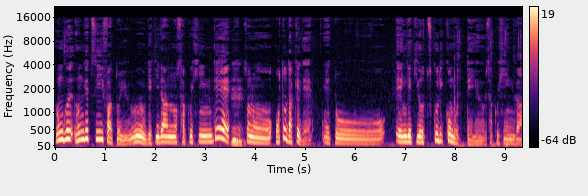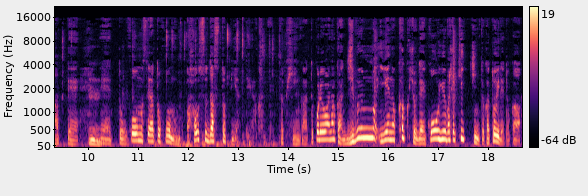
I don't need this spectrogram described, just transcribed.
うんぐ、うんげつイーファという劇団の作品で、うんその、音だけで、えっと、演劇を作り込むっていう作品があって、うんえっと、ホームステアトホーム、ハウスダストピアっていうのか、作品があって、これはなんか自分の家の各所で、こういう場所、キッチンとかトイレとか、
